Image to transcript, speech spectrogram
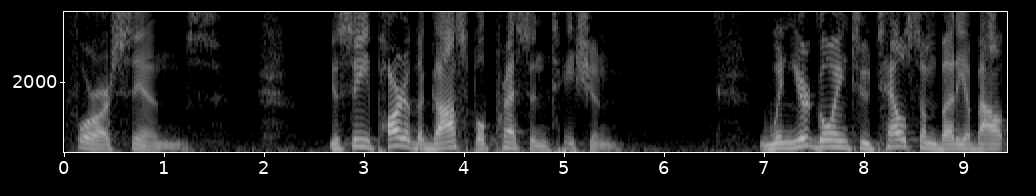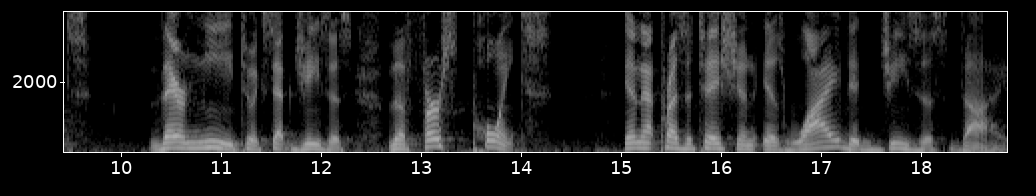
for our sins. You see, part of the gospel presentation, when you're going to tell somebody about their need to accept Jesus, the first point in that presentation is why did Jesus die?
